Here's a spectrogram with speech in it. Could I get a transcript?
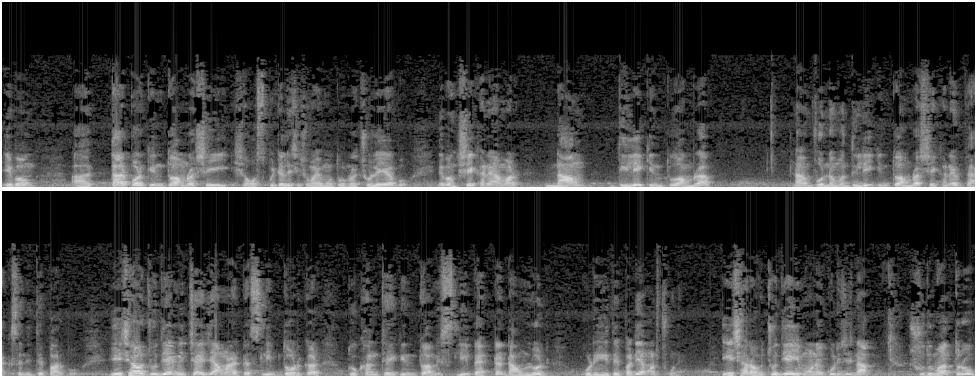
এবং তারপর কিন্তু আমরা সেই হসপিটালে সেই সময় মতো আমরা চলে যাব এবং সেখানে আমার নাম দিলে কিন্তু আমরা নাম ফোন নাম্বার দিলেই কিন্তু আমরা সেখানে ভ্যাকসিন নিতে পারব। এছাড়াও যদি আমি চাই যে আমার একটা স্লিপ দরকার, তো ওখান থেকে কিন্তু আমি স্লিপ একটা ডাউনলোড করে নিতে পারি আমার ফোনে এছাড়াও যদি আমি মনে করি যে, না, শুধুমাত্র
